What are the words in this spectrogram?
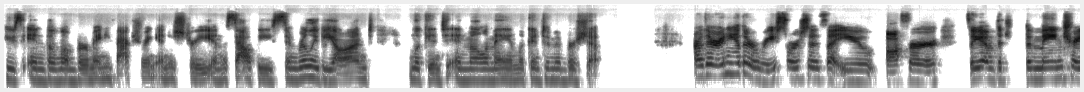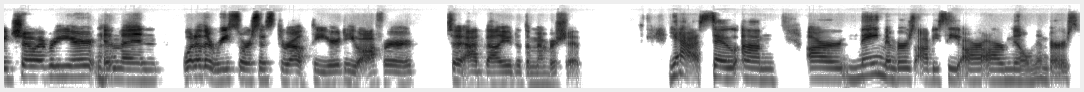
who's in the lumber manufacturing industry in the Southeast and really beyond, look into NMLMA and look into membership. Are there any other resources that you offer? So you have the, the main trade show every year. Mm-hmm. And then what other resources throughout the year do you offer to add value to the membership? Yeah. So um, our main members obviously are our mill members.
